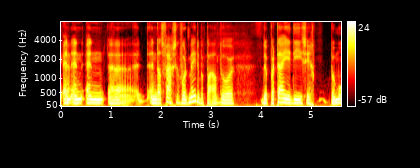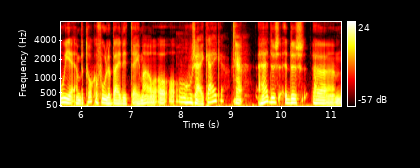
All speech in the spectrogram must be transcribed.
Ja. En, en, en, eh, en dat vraagstuk wordt mede bepaald door de partijen die zich bemoeien en betrokken voelen bij dit thema, hoe zij kijken. Ja. Dus dus ehm,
